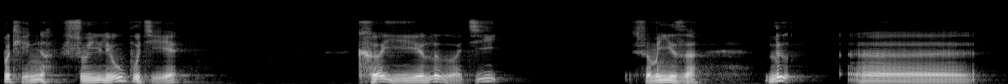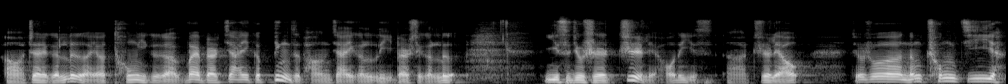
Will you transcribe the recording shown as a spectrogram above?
不停啊，水流不竭，可以乐鸡。什么意思？乐，呃，哦，这里个乐要通一个外边加一个病字旁，加一个里边是个乐，意思就是治疗的意思啊。治疗就是说能充饥呀，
